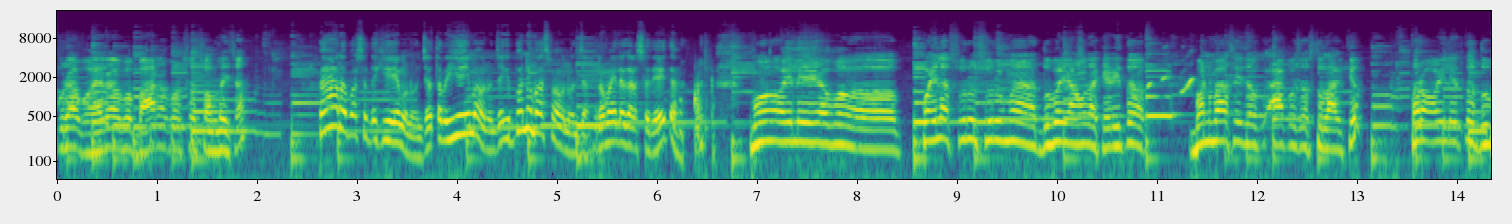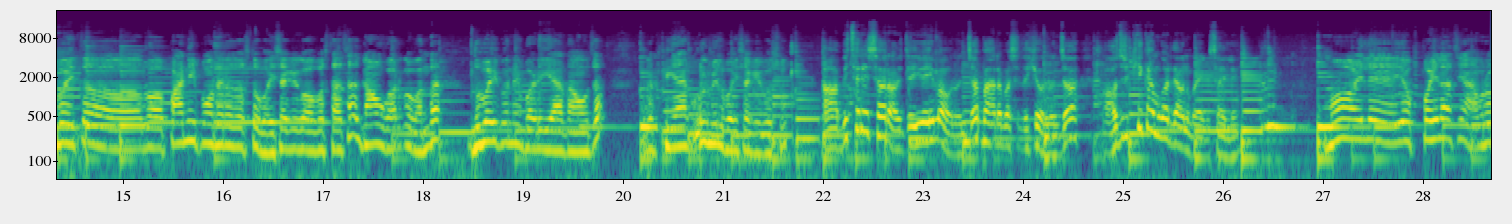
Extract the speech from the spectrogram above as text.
पुरा भएर अब बाह्र वर्ष चल्दैछ। बाह्र वर्षदेखि युएमा हुनुहुन्छ तपाईँ युएमा हुनुहुन्छ कि वनवासमा हुनुहुन्छ? रमाइलो गरेर सोधेँ है त। म अहिले अब पहिला सुरु सुरुमा दुबई आउँदाखेरि त वनवासै ज आएको जस्तो लाग्थ्यो। तर अहिले त दुबई त अब पानी पँधेर जस्तो भइसकेको अवस्था छ। गाउँघरको भन्दा दुबईको नै बढी याद आउँछ र यहाँ घुलमिल भइसकेको छु। बिचारी सरहरू चाहिँ युएमा हुनुहुन्छ बाह्र वर्षदेखि हुनुहुन्छ। हजुर के काम गर्दै आउनुभएको छ अहिले? म अहिले यो पहिला चाहिँ हाम्रो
